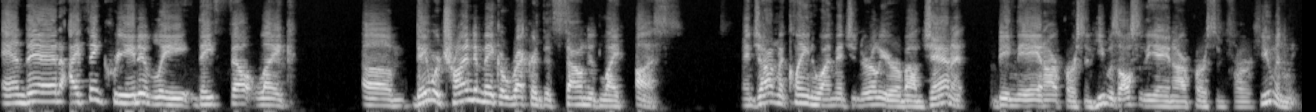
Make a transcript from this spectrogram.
and then I think creatively, they felt like um, they were trying to make a record that sounded like us. And John McClain, who I mentioned earlier about Janet being the A&R person, he was also the A&R person for Human League.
